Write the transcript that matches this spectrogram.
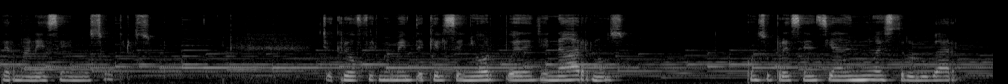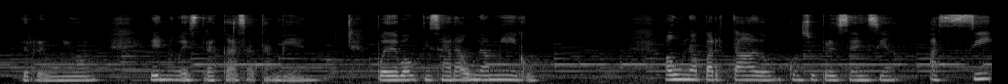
permanece en nosotros. Yo creo firmemente que el Señor puede llenarnos con su presencia en nuestro lugar reunión, en nuestra casa también. Puede bautizar a un amigo, a un apartado con su presencia así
